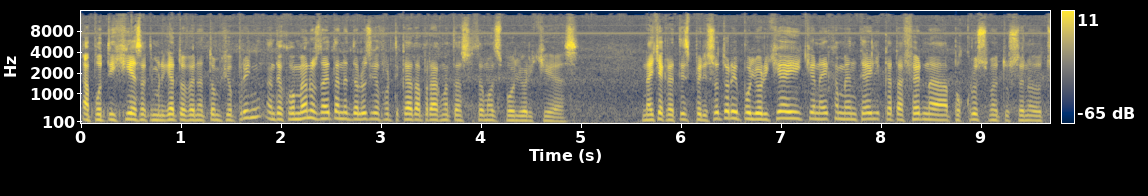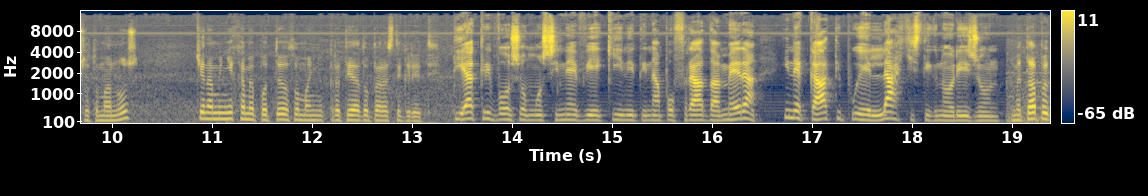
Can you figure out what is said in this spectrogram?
αποτυχίες από τη μεριά των Βενετών πιο πριν, ενδεχομένως να ήταν εντελώς διαφορετικά τα πράγματα στο θέμα της πολιορκίας να είχε κρατήσει περισσότερο η πολιορκία και να είχαμε εν τέλει καταφέρει να αποκρούσουμε τους, τους Οθωμανούς και να μην είχαμε ποτέ Οθωμανοκρατία εδώ πέρα στην Κρήτη. Τι ακριβώς όμως συνέβη εκείνη την αποφράδα μέρα είναι κάτι που ελάχιστοι γνωρίζουν. Μετά από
